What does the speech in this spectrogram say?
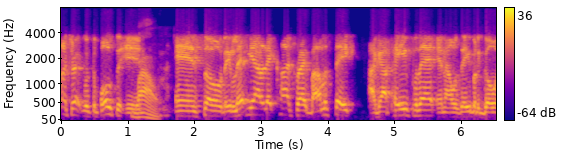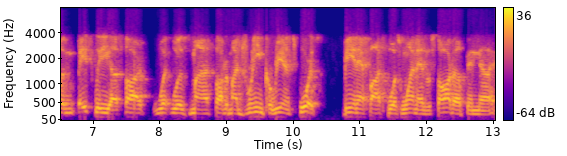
contract was supposed to end. Wow. And so they let me out of that contract by mistake. I got paid for that, and I was able to go and basically uh, start what was my start of my dream career in sports being at Fox Sports One as a startup and uh,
